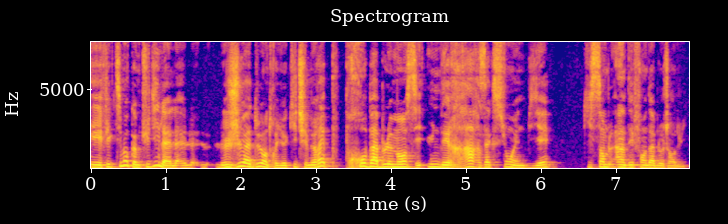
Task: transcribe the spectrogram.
et effectivement, comme tu dis, le jeu à deux entre Jokic et Murray, probablement, c'est une des rares actions NBA qui semble indéfendable aujourd'hui.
